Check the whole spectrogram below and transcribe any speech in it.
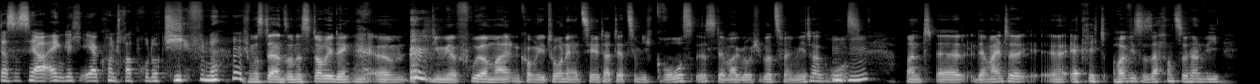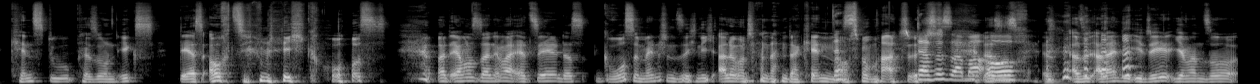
das ist ja eigentlich eher kontraproduktiv, ne? Ich musste an so eine Story denken, ähm, die mir früher mal ein Kommilitone erzählt hat, der ziemlich groß ist. Der war, glaube ich, über zwei Meter groß. Mhm. Und äh, der meinte, äh, er kriegt häufig so Sachen zu hören wie, kennst du Person X? Der ist auch ziemlich groß. Und er muss dann immer erzählen, dass große Menschen sich nicht alle untereinander kennen Das- automatisch. Das ist aber Das auch. Ist, also allein die Idee, jemanden so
